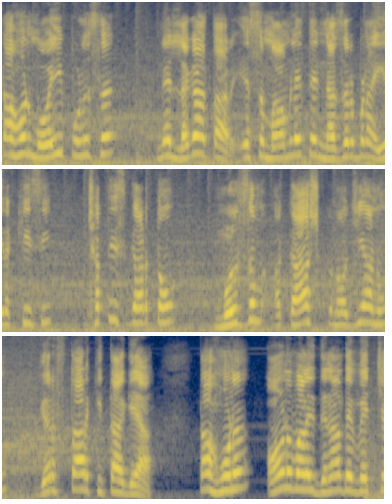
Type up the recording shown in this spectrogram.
ਤਾਂ ਹੁਣ ਮੋਈ ਪੁਲਿਸ ਨੇ ਲਗਾਤਾਰ ਇਸ ਮਾਮਲੇ ਤੇ ਨਜ਼ਰ ਬਣਾਈ ਰੱਖੀ ਸੀ। ਛੱਤੀਸਗੜ੍ਹ ਤੋਂ ਮੁਲਜ਼ਮ ਆਕਾਸ਼ ਕਨੌਜੀਆ ਨੂੰ ਗ੍ਰਿਫਤਾਰ ਕੀਤਾ ਗਿਆ। ਤਾਂ ਹੁਣ ਆਉਣ ਵਾਲੇ ਦਿਨਾਂ ਦੇ ਵਿੱਚ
